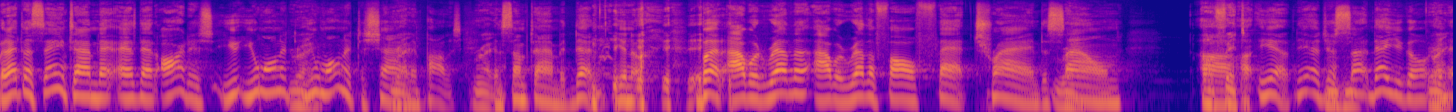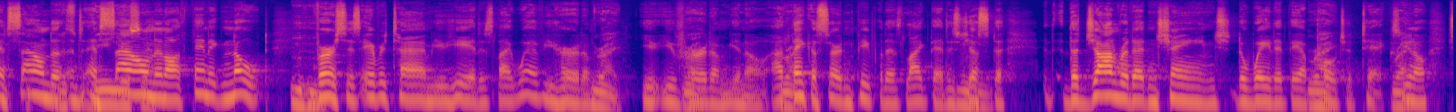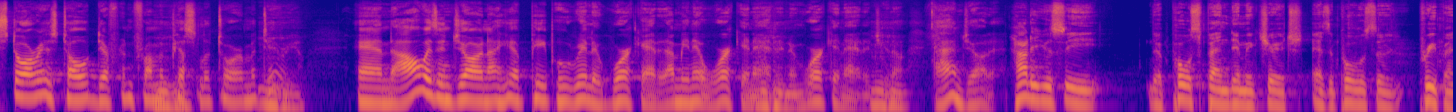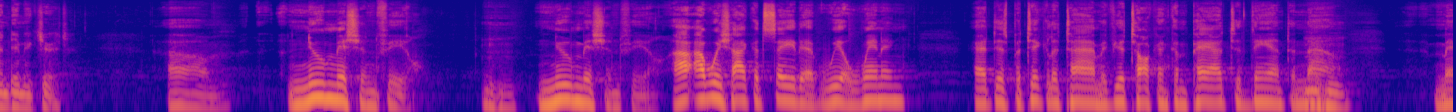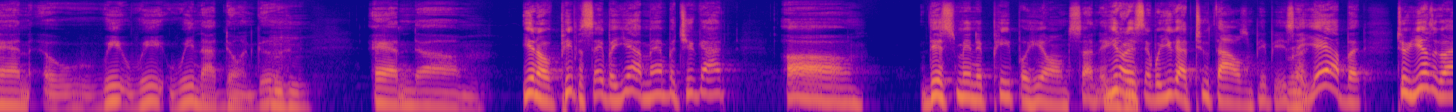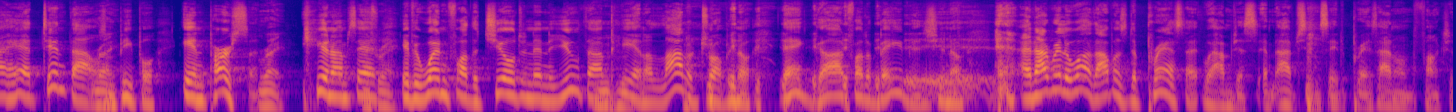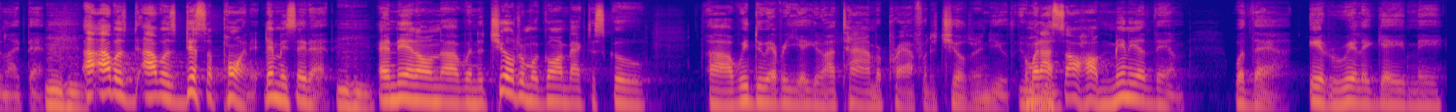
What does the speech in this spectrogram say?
But at the same time, that as that artist, you you want it you want it to shine and polish, Right. and sometimes it doesn't. You know, but I would rather I would rather fall flat trying to sound. Authentic. Uh, yeah, yeah, just sound, there you go, Mm-hmm. Right. and, and sound a, and, and sound yourself. an authentic note versus every time you hear it, it's like, where have you heard them? Right. You you've heard them. You know, I think of certain people that's like that. It's just the the genre doesn't change the way that they approach a text. You know, story is told different from mm-hmm. epistolatory material. Mm-hmm. And I always enjoy when I hear people who really work at it. I mean, they're working at it mm-hmm. and working at it. You know, I enjoy that. How do you see the post-pandemic church as opposed to pre-pandemic church? Um, new mission field. New mission field. I, I wish I could say that we are winning at this particular time. If you're talking compared to then to now, man, we we we not doing good. And um, you know, people say, "But yeah, man, but you got." Uh, this many people here on Sunday. You know, they say, well, you got 2,000 people. You say, yeah, but two years ago I had 10,000 Right. people in person. Right. You know what I'm saying? Right. If it wasn't for the children and the youth, I'd be in a lot of trouble. You know, thank God for the babies, you know. And I really was. I was depressed. I- Well, I'm just, I shouldn't say depressed. I don't function like that. I, I was I was disappointed. Let me say that. And then on uh, when the children were going back to school, uh, we do every year, you know, a time of prayer for the children and youth. And when I saw how many of them were there, it really gave me,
